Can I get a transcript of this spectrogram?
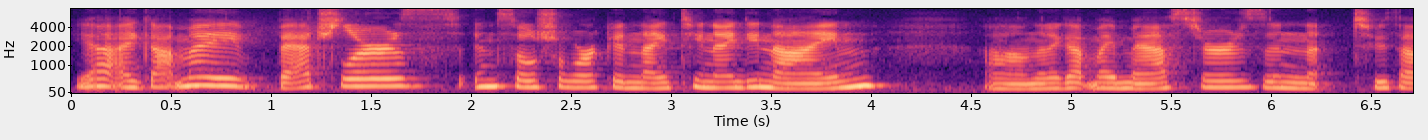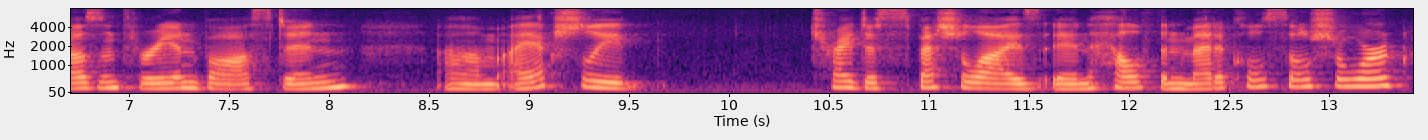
Yeah, I got my bachelor's in social work in 1999. Um, then I got my master's in 2003 in Boston. Um, I actually tried to specialize in health and medical social work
